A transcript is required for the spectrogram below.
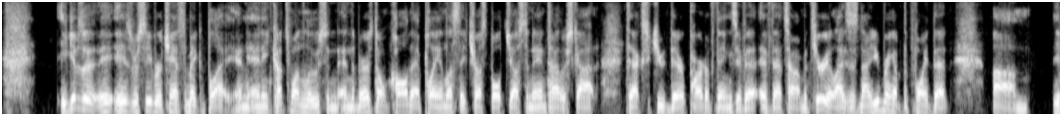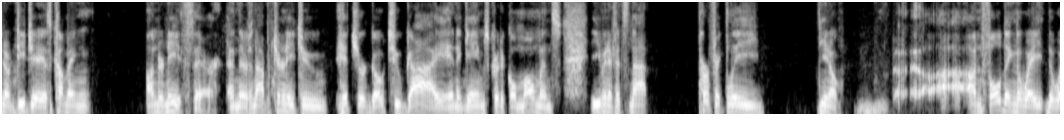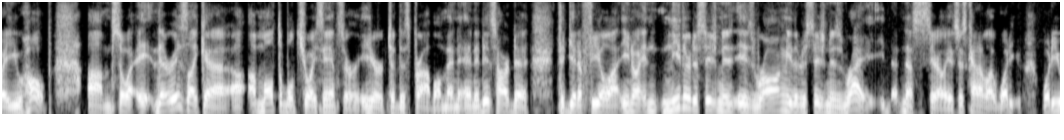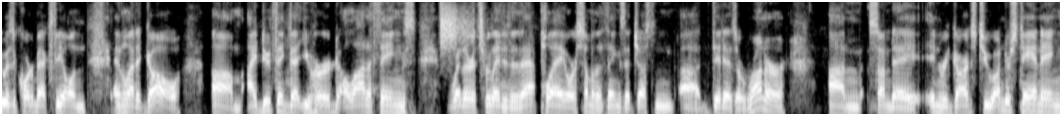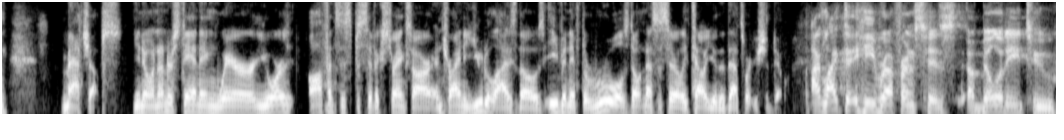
He gives a, his receiver a chance to make a play, and, and he cuts one loose, and, and the Bears don't call that play unless they trust both Justin and Tyler Scott to execute their part of things. If if that's how it materializes. Now you bring up the point that, um, you know, DJ is coming underneath there. And there's an opportunity to hit your go to guy in a game's critical moments, even if it's not perfectly, you know, uh, unfolding the way the way you hope. Um, so it, there is like a, a, multiple choice answer here to this problem, and and it is hard to to get a feel on. You know, and neither decision is, is wrong, neither decision is right necessarily. It's just kind of like what do you what do you as a quarterback feel and and let it go. Um, I do think that you heard a lot of things, whether it's related to that play or some of the things that Justin uh, did as a runner on Sunday in regards to understanding matchups, you know, and understanding where your offense's specific strengths are and trying to utilize those, even if the rules don't necessarily tell you that that's what you should do. I like that he referenced his ability to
